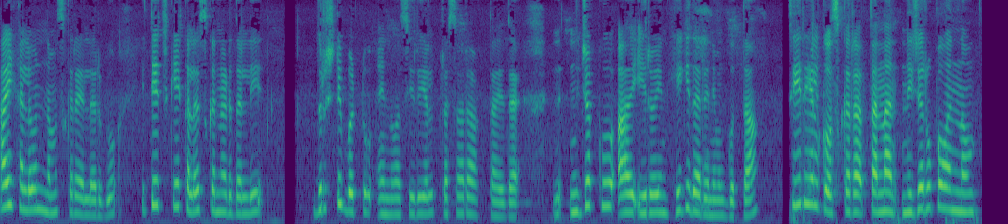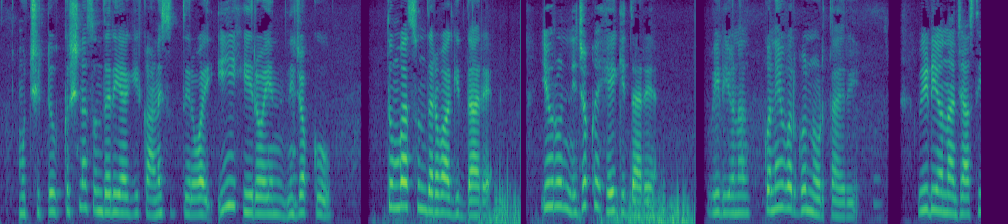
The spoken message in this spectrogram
ಹಾಯ್, ಹಲೋ, ನಮಸ್ಕಾರ ಎಲ್ಲರಿಗೂ. ಇತ್ತೀಚೆಗೆ ಕಲರ್ಸ್ ಕನ್ನಡದಲ್ಲಿ ದೃಷ್ಟಿಬಟ್ಟು ಎನ್ನುವ ಸೀರಿಯಲ್ ಪ್ರಸಾರ ಆಗ್ತಾ ಇದೆ. ನಿಜಕ್ಕೂ ಆ ಹೀರೋಯಿನ್ ಹೇಗಿದ್ದಾರೆ ನಿಮಗೆ ಗೊತ್ತಾ? ಸೀರಿಯಲ್ಗೋಸ್ಕರ ತನ್ನ ನಿಜ ರೂಪವನ್ನು ಮುಚ್ಚಿಟ್ಟು ಕೃಷ್ಣ ಸುಂದರಿಯಾಗಿ ಕಾಣಿಸುತ್ತಿರುವ ಈ ಹೀರೋಯಿನ್ ನಿಜಕ್ಕೂ ತುಂಬ ಸುಂದರವಾಗಿದ್ದಾರೆ. ಇವರು ನಿಜಕ್ಕೂ ಹೇಗಿದ್ದಾರೆ? ವಿಡಿಯೋನ ಕೊನೆವರೆಗೂ ನೋಡ್ತಾ ಇರಿ. ವಿಡಿಯೋನ ಜಾಸ್ತಿ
